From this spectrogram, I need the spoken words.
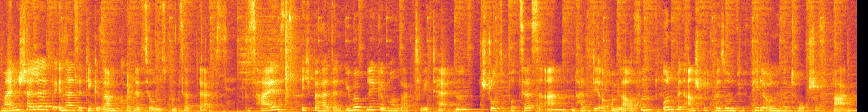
Meine Stelle beinhaltet die Gesamtkoordination des Konzeptwerks. Das heißt, ich behalte einen Überblick über unsere Aktivitäten, stoße Prozesse an und halte die auch am Laufen und bin Ansprechperson für viele organisatorische Fragen.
